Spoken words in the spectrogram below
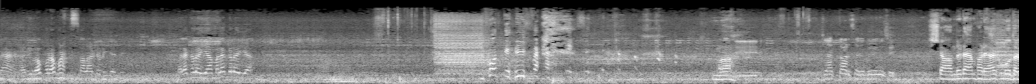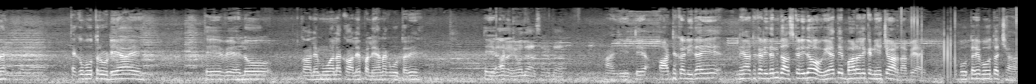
ਰੀਵਾ ਪੂਰਾ ਬਣਾ ਸਾਲਾ ਟੁੱਟ ਜਾਂਦੇ ਮਲਕ ਖਲੋਈਆ ਮਲਕ ਖਲੋਈਆ ਉਹ ਤੇਰੀ ਭੈਣ ਵਾਹ ਜੀ ਚੈੱਕ ਕਰ ਸਕਦੇ ਹੋ ਤੁਸੀਂ ਸ਼ਾਮ ਦੇ ਟਾਈਮ ਫੜਿਆ ਕਬੂਤਰ ਤੇ ਕਬੂਤਰ ਉੱਡਿਆ ਏ। ਤੇ ਵੇਖ ਲੋ ਕਾਲੇ ਮੂੰਹ ਵਾਲਾ ਕਾਲੇ ਪੱਲਿਆਂ ਵਾਲਾ ਕਬੂਤਰ ਏ। ਤੇ ਲੈ ਸਕਦਾ। ਹਾਂਜੀ ਤੇ 8 ਕਲੀ ਦਾ ਇਹ ਨਹੀਂ 8 ਕਲੀ ਦਾ ਨਹੀਂ 10 ਕਲੀ ਦਾ ਹੋ ਗਿਆ ਤੇ ਬਾਹਰ ਵਾਲੇ ਕੰਨੀਆਂ ਝਾੜਦਾ ਪਿਆ ਏ। ਕਬੂਤਰ ਇਹ ਬਹੁਤ ਅੱਛਾ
